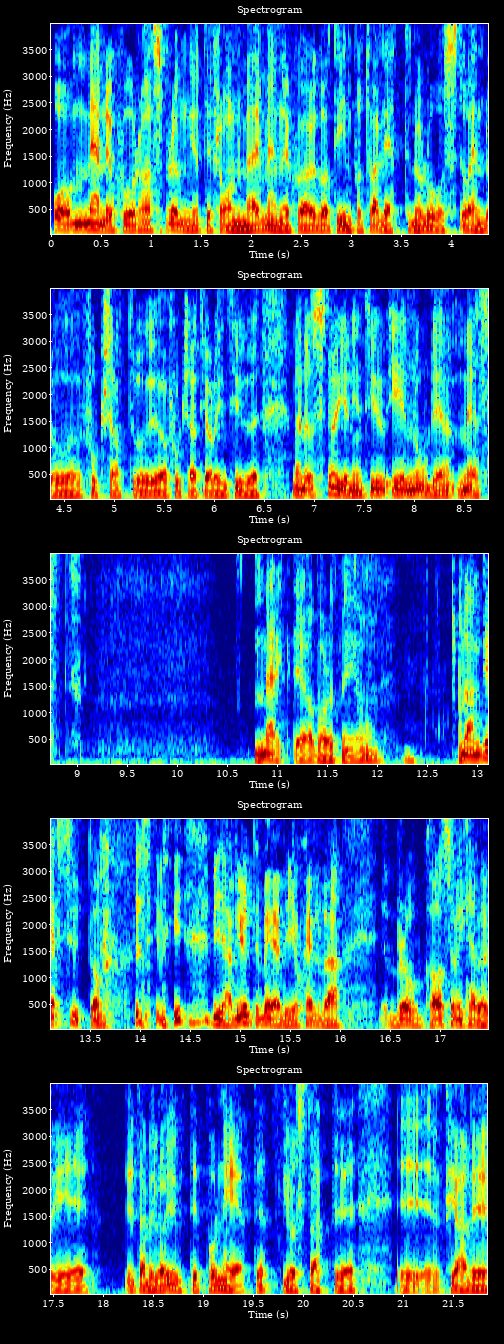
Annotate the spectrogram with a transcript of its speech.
Och människor har sprungit ifrån mig, människor har gått in på toaletten och låst och ändå fortsatt och jag har fortsatt göra intervjuer. Men Östnöjen-intervju är nog det mest märkliga jag har varit med om. Och han dessutom, vi, vi hade ju inte med det i själva broadcast som vi kallar det, utan vi la ut det på nätet just att, eh, för jag hade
